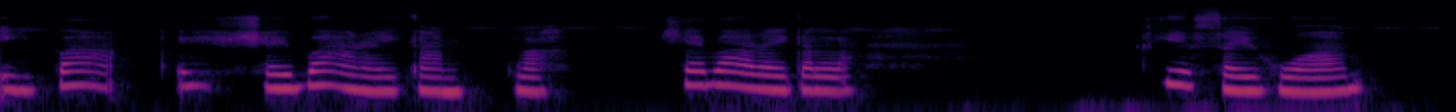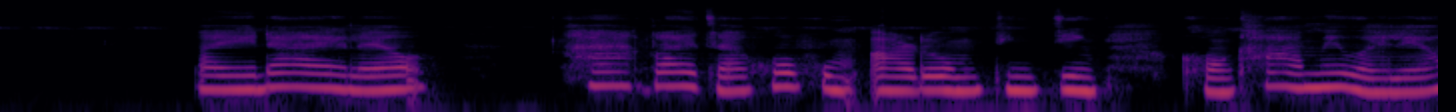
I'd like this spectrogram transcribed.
อีบ้าเอ้ใช้บ้าอะไรกันล่ะ ใช่บ้าอะไรกันล่ะ รีบใส่หัว ไปได้แล้ว ข้าใกล้จะควบคุมอารมณ์จริง ๆ ของข้าไม่ไหวแล้ว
